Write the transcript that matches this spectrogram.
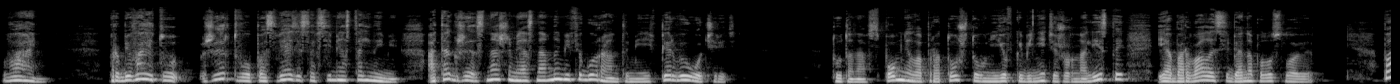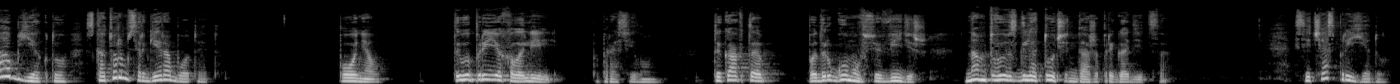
Вань, пробивай эту жертву по связи со всеми остальными, а также с нашими основными фигурантами и в первую очередь. Тут она вспомнила про то, что у нее в кабинете журналисты, и оборвала себя на полусловие. «По объекту, с которым Сергей работает». «Понял. Ты бы приехала, Лиль», — попросил он. «Ты как-то по-другому все видишь. Нам твой взгляд очень даже пригодится». «Сейчас приеду»,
